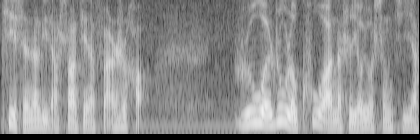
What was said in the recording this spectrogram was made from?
忌神的力量上进的反而是好。如果入了库啊，那是犹有生机呀。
